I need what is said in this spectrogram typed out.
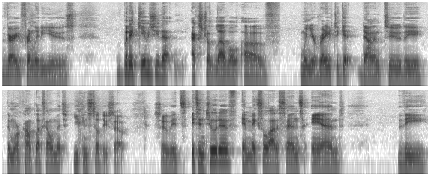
very friendly to use, but it gives you that extra level of when you're ready to get down into the the more complex elements, you can still do so. So it's it's intuitive, it makes a lot of sense, and the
